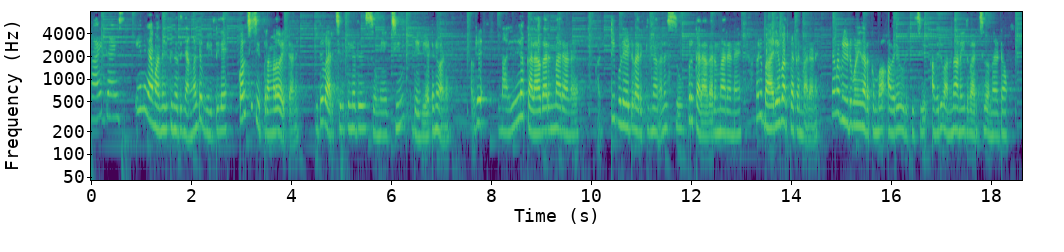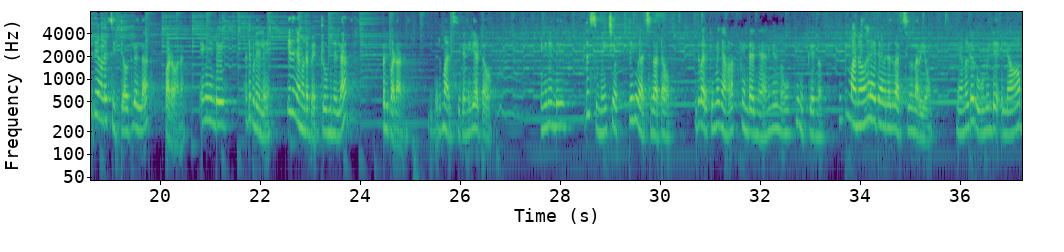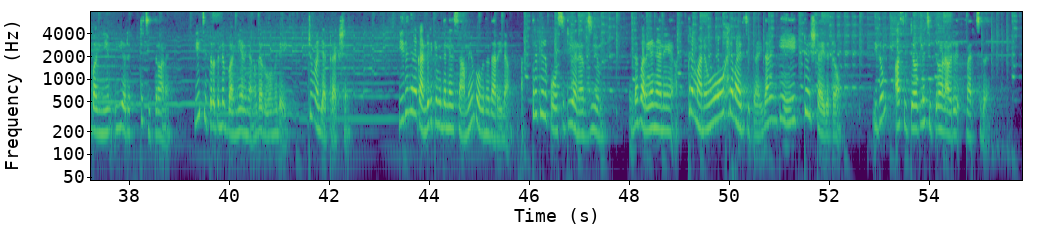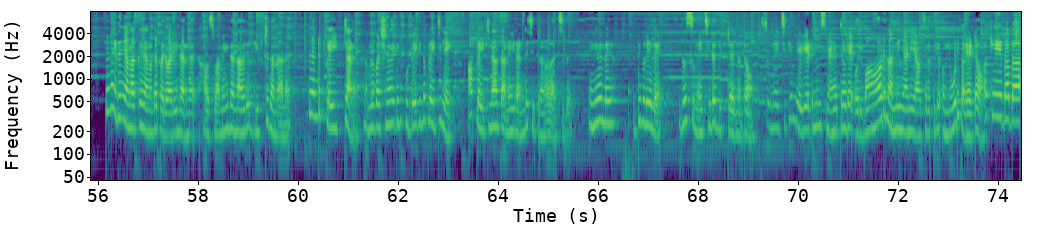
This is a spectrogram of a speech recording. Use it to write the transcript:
Hi guys ഇന്ന് ഞാൻ വന്നിരിക്കുന്നത് ഞങ്ങളുടെ വീട്ടിലെ കുറച്ച് ചിത്രങ്ങളുമായിട്ടാണ്. ഇത് വരച്ചിരിക്കുന്നത് സുമേച്ചിയും രവിയേട്ടനുമാണ്. അവർ നല്ല കലാകാരന്മാരാണ്. അടിപൊളിയായിട്ട് വരയ്ക്കുന്ന നല്ല സൂപ്പർ കലാകാരന്മാരാണ്. അവർ ഭാര്യ ഭർത്താക്കന്മാരാണ്. ഞങ്ങൾ വീട് പണി നടക്കുമ്പോൾ അവരെ വിളിപ്പിച്ച് അവർ വന്നാണ് ഇത് വരച്ച് തന്നത് കേട്ടോ. ഇത് ഞങ്ങളുടെ സിറ്റ് ഔട്ടിലുള്ള പടമാണ്. എങ്ങനെയുണ്ട്? അടിപൊളിയല്ലേ? ഇത് ഞങ്ങളുടെ ബെഡ്റൂമിലുള്ള ഒരു പടമാണ്. ഇതൊരു മത്സ്യകനിക കേട്ടോ. എങ്ങനെയുണ്ട്? ഇത് സുമേച്ചി ഒറ്റയ്ക്ക് വരച്ചതാട്ടോ. ഇത് വരയ്ക്കുമ്പോൾ ഞങ്ങളൊക്കെ ഉണ്ടായിരുന്നു. ഞാനിങ്ങനെ നോക്കി നിൽക്കുമായിരുന്നു എനിക്ക് മനോഹരമായിട്ട് അവരത് വരച്ചതെന്നറിയോ? ഞങ്ങളുടെ റൂമിന്റെ എല്ലാ ഭംഗിയും ഈ ഒരൊറ്റ ചിത്രമാണ്. ഈ ചിത്രത്തിന്റെ ഭംഗിയാണ് ഞങ്ങളുടെ റൂമിന്റെ ഏറ്റവും വലിയ അട്രാക്ഷൻ ഇതിങ്ങനെ കണ്ടിരിക്കുമ്പോൾ തന്നെ സമയം പോകുന്നത് അറിയില്ല. അത്രയ്ക്കൊരു പോസിറ്റീവ് എനർജിയും എന്താ പറയുക ഞാൻ അത്ര മനോഹരമായൊരു ചിത്രമാണ്. ഇതാണ് എനിക്ക് ഏറ്റവും ഇഷ്ടമായത് കേട്ടോ. ഇതും ആ സിറ്റ് ഔട്ടിലെ ചിത്രമാണ് അവർ വരച്ചത്. പിന്നെ ഇത് ഞങ്ങൾക്ക് ഞങ്ങളുടെ പരിപാടീന്റെ അന്ന് ഹൗസ് വാമിങ്ങിന്റെ അന്ന് അവർ ഗിഫ്റ്റ് തന്നതാണ്. ഇത് രണ്ട് പ്ലേറ്റാണ് നമ്മൾ ഭക്ഷണം കഴിക്കുന്ന ഫുഡ് കഴിക്കുന്ന പ്ലേറ്റില്ലേ ആ പ്ലേറ്റിനകത്താണ് ഈ രണ്ട് ചിത്രങ്ങൾ വരച്ചത്. എങ്ങനെയുണ്ട്? അടിപൊളിയല്ലേ? ഇത് സുമേച്ചിയുടെ ഗിഫ്റ്റ് ആയിരുന്നു കേട്ടോ സുമേച്ചിക്കും രവിയേട്ടനും സ്നേഹത്തോടെ ഒരുപാട് നന്ദി ഞാൻ ഈ അവസരത്തിൽ ഒന്നുകൂടി പറയാം കേട്ടോ ഓക്കെ ബൈ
